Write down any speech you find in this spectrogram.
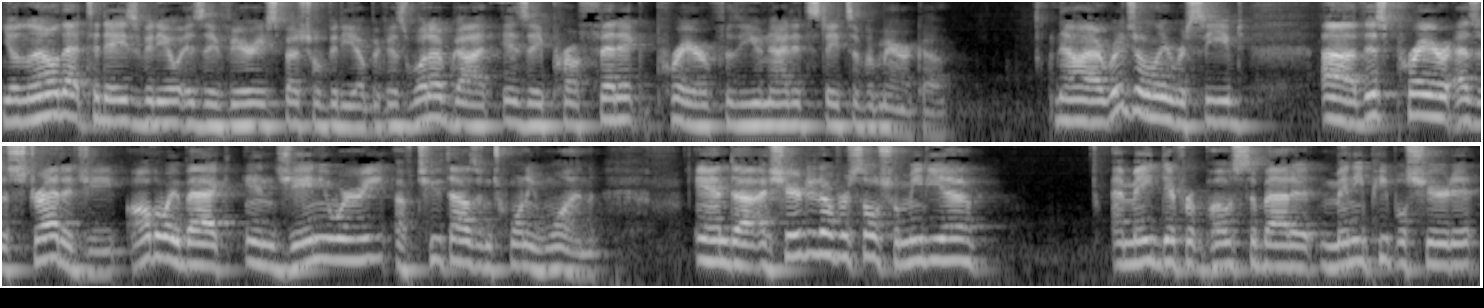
you'll know that today's video is a very special video because what I've got is a prophetic prayer for the United States of America. Now, I originally received uh, this prayer as a strategy all the way back in January of 2021 and uh, I shared it over social media. I made different posts about it. Many people shared it.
